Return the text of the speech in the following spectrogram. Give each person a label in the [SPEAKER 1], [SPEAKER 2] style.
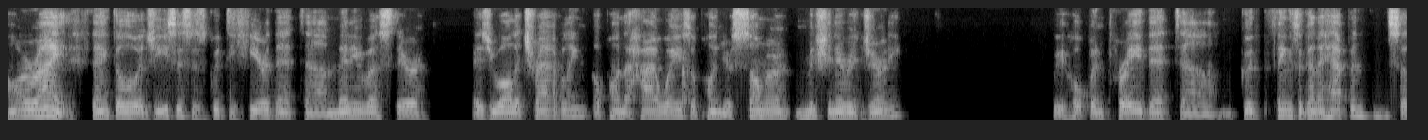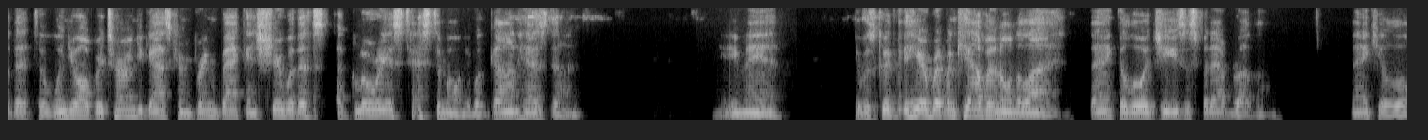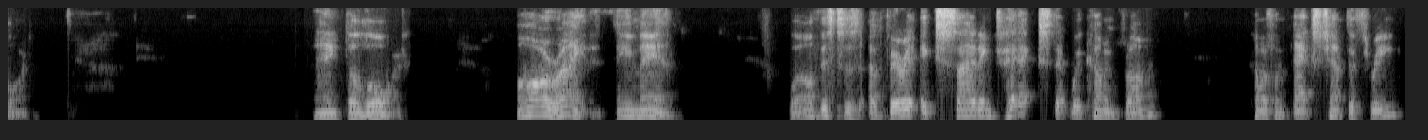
[SPEAKER 1] All right. Thank the Lord Jesus. It's good to hear that uh, many of us there, as you all are traveling upon the highways, upon your summer missionary journey. We hope and pray that uh, good things are going to happen so that uh, when you all return, you guys can bring back and share with us a glorious testimony, what God has done. Amen. It was good to hear Reverend Calvin on the line. Thank the Lord Jesus for that, brother. Thank you, Lord. Thank the Lord. All right. Amen. Well, this is a very exciting text that we're coming from, coming from Acts chapter 3.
